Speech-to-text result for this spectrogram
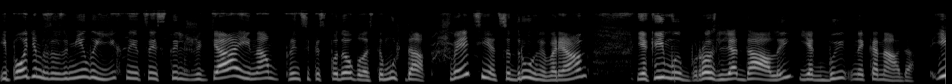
і потім зрозуміли їхній цей стиль життя, і нам, в принципі, сподобалось. Тому що так, Швеція це другий варіант, який ми б розглядали, якби не Канада. І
